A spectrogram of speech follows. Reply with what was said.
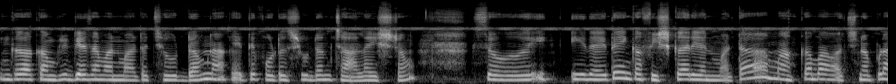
ఇంకా కంప్లీట్ చేసామన్నమాట చూడడం. నాకైతే ఫొటోస్ చూడడం చాలా ఇష్టం. సో ఇదైతే ఇంకా ఫిష్ కర్రీ అనమాట మా అక్క బావ వచ్చినప్పుడు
